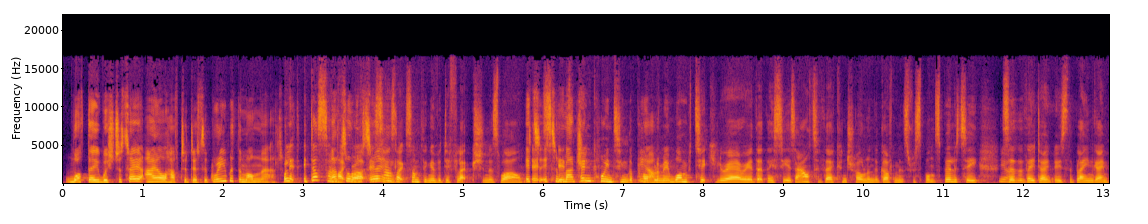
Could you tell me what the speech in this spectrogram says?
what they wish to say. I'll have to disagree with them on that. Well, it, it does sound That's like all I'm it sounds like something of a deflection as well. It's- it's a magic- pinpointing the Yeah. problem in one particular area that they see as out of their control and the government's responsibility, Yeah. so that they don't lose the blame game.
